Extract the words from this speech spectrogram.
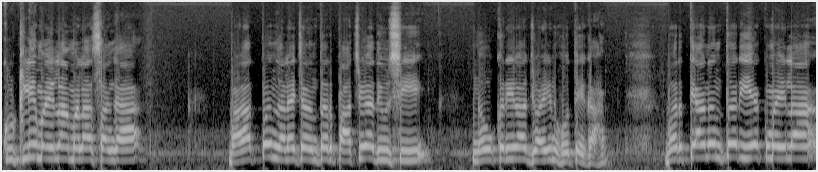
कुठली महिला मला सांगा बाळातपण झाल्याच्यानंतर पाचव्या दिवशी नोकरीला जॉईन होते का? बरं त्यानंतर एक महिला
